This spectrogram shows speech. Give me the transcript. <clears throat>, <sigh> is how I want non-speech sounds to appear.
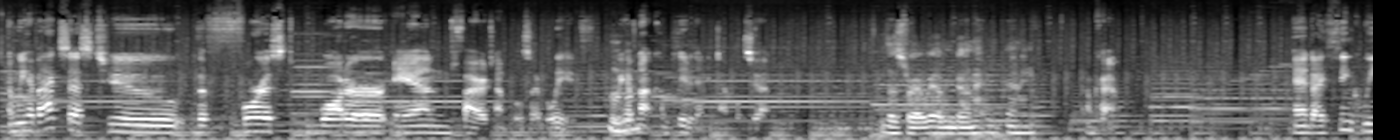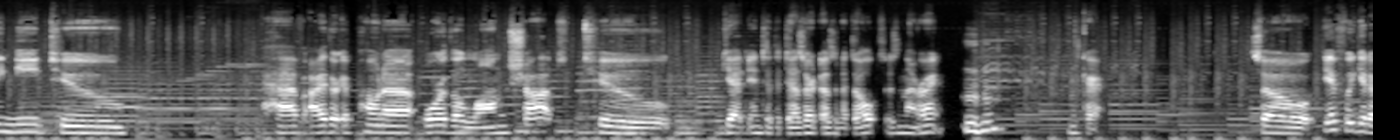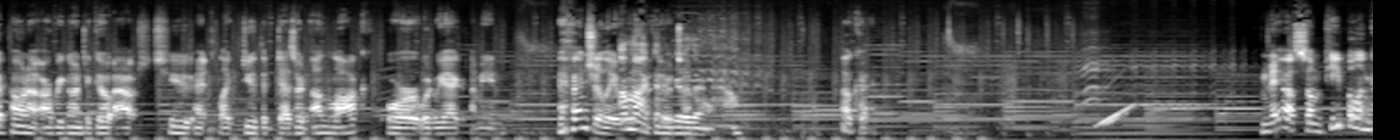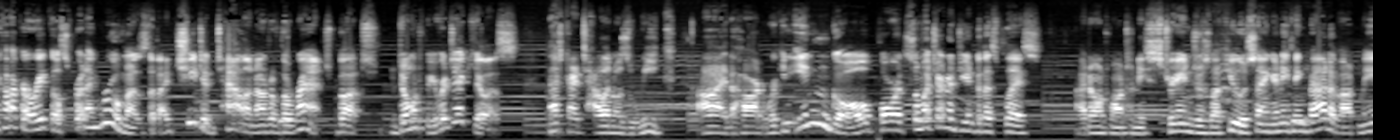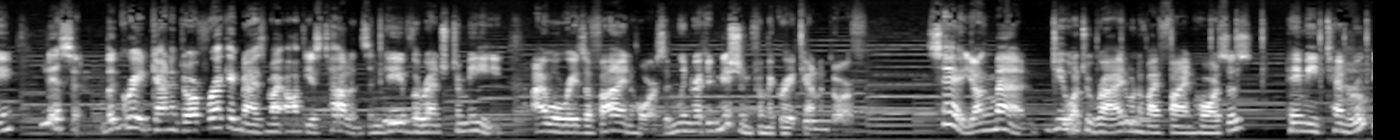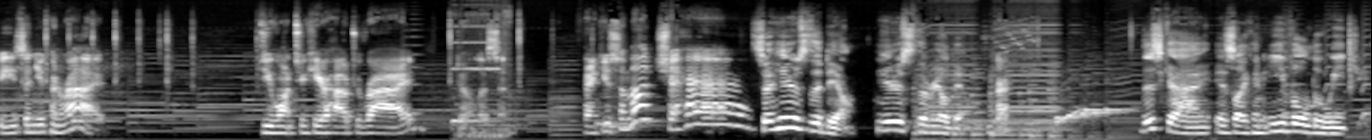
And we have access to the forest, water, and fire temples, I believe. But We have Mhm. not completed any temples yet. That's right, we haven't done any. Okay. And I think we need to have either Epona or the long shot to get into the desert as an adult, isn't that right? Mm-hmm. Okay. So if we get Epona, are we going to go out to uh, like do the desert unlock, or would we? Act, I mean, <laughs> eventually. I'm not gonna going to go there now. Okay. There are some people in Kakariko spreading rumors that I cheated Talon out of the ranch, but don't be ridiculous. That guy Talon was weak. I, the hard-working Ingo, poured so much energy into this place. I don't want any strangers like you saying anything bad about me. Listen, the great Ganondorf recognized my obvious talents and gave the ranch to me. I will raise a fine horse and win recognition from the great Ganondorf. Say, young man, do you want to ride one of my fine horses? Pay me 10 rupees and you can ride. Do you want to hear how to ride? Don't listen. Thank you so much. <laughs> So here's the deal. Here's the real deal. okay. This guy is like an evil Luigi.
